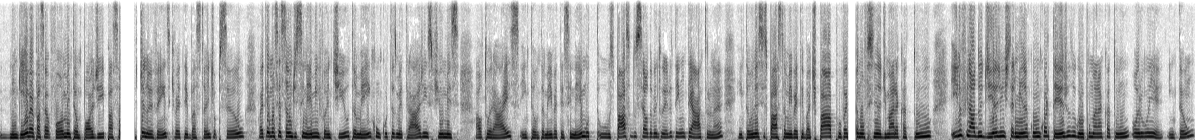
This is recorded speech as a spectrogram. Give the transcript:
ninguém vai passar fome, então pode ir passar dia no evento, que vai ter bastante opção. Vai ter uma sessão de cinema infantil também, com curtas-metragens, filmes autorais. Então também vai ter cinema. O espaço do Céu do Aventureiro tem um teatro, né? Então nesse espaço também vai ter bate-papo, vai ter uma oficina de maracatu. E no final do dia a gente termina com um cortejo do grupo Maracatu Orunhê. Então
